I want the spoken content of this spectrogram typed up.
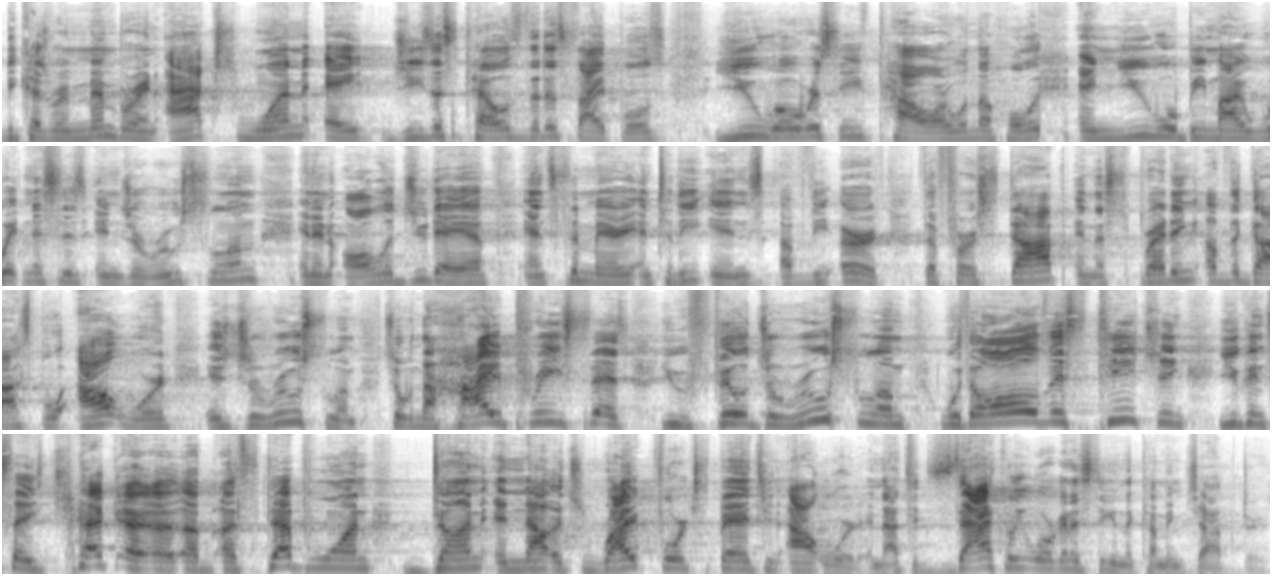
because remember in Acts 1 8, Jesus tells the disciples, You will receive power when the Holy, and you will be my witnesses in Jerusalem and in all of Judea and Samaria and to the ends of the earth. The first stop in the spreading of the gospel outward is Jerusalem. So when the high priest says, You fill Jerusalem with all this teaching, you can say, Check a, a, a step one done, and now it's ripe for expansion outward. And that's exactly what we're going to see in the coming chapters.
